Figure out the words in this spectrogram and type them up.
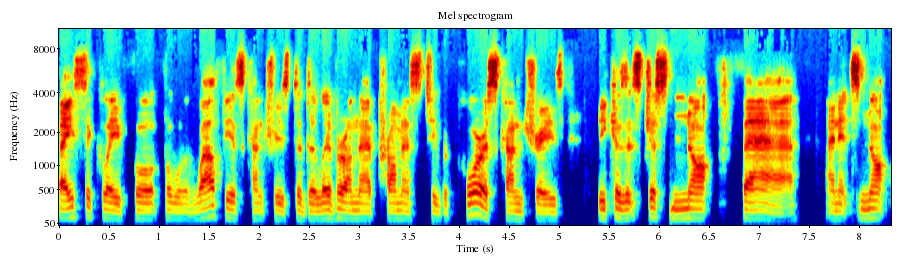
basically for, for the wealthiest countries to deliver on their promise to the poorest countries because it's just not fair and it's not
